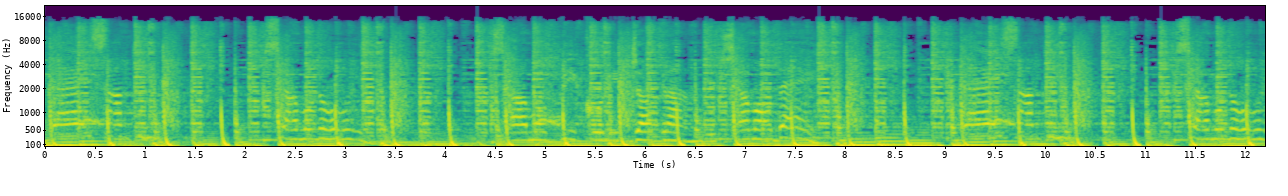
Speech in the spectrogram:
dei santi, siamo noi. Siamo piccoli già grandi, siamo dei, dei santi siamo noi,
